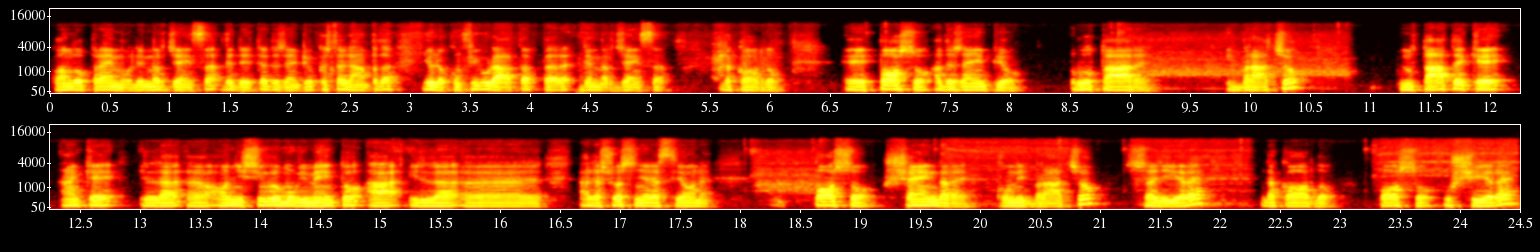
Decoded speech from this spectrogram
quando premo l'emergenza vedete ad esempio questa lampada io l'ho configurata per l'emergenza d'accordo? Eh, posso ad esempio ruotare il braccio, notate che anche il, eh, ogni singolo movimento ha, il, eh, ha la sua segnalazione. Posso scendere con il braccio, salire, d'accordo? Posso uscire,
